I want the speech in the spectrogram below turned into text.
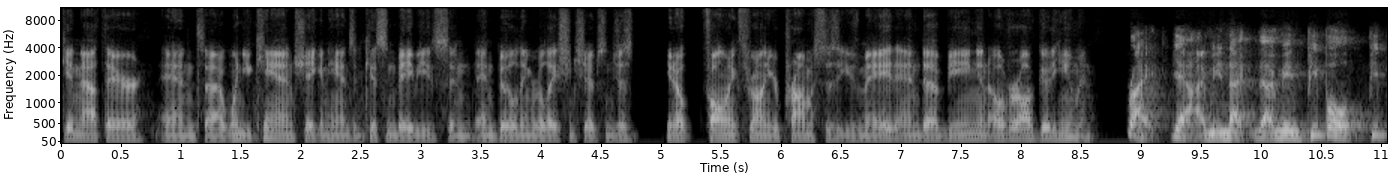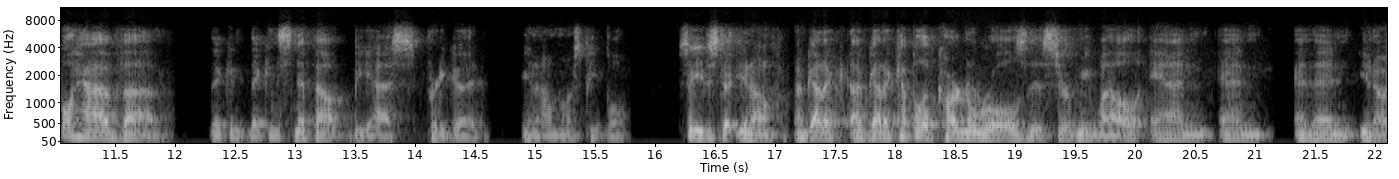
getting out there, and uh, when you can, shaking hands and kissing babies, and and building relationships, and just you know following through on your promises that you've made, and uh, being an overall good human. Right. Yeah. I mean, that, I mean, people people have uh, they can they can sniff out BS pretty good. You know, most people. So you just you know, I've got a I've got a couple of cardinal rules that serve me well, and and and then you know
